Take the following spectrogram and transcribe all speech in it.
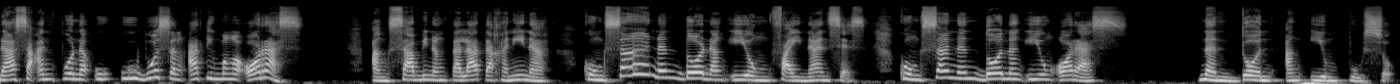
Nasaan po na uubos ang ating mga oras? Ang sabi ng talata kanina, kung saan nandoon ang iyong finances, kung saan nandoon ang iyong oras, nandoon ang iyong puso.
